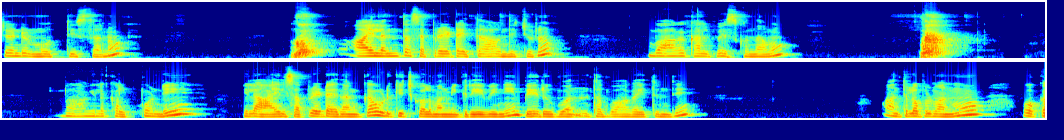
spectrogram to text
చూడండి మూత తీస్తాను. ఆయిల్ అంతా సెపరేట్ అవుతా ఉంది చూడు. బాగా కలిపేసుకుందాము. బాగా ఇలా కలుపుకోండి. ఇలా ఆయిల్ సపరేట్ అయ్యాక ఉడికించుకోవాలి మనం ఈ గ్రేవీని. పెరుగు అంతా బాగా అవుతుంది అంతలోపల మనము ఒక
